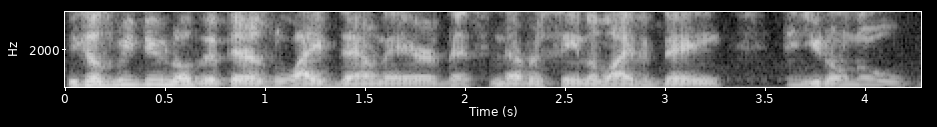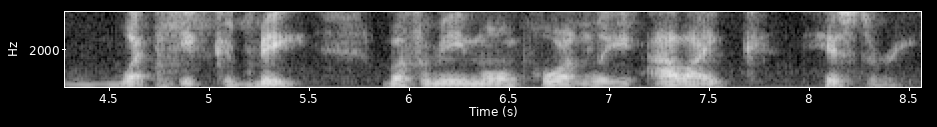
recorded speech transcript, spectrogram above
because we do know that there's life down there that's never seen the light of day, and you don't know what it could be. But for me, more importantly, I like history.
